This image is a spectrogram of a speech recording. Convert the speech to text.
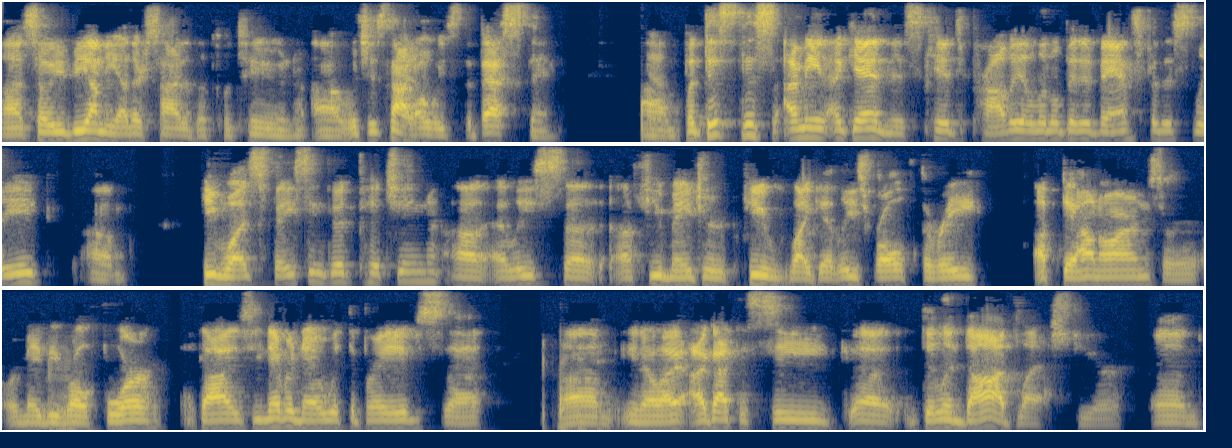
Uh, so he'd be on the other side of the platoon, uh, which is not always the best thing. Um, but this, this, I mean, again, this kid's probably a little bit advanced for this league. Um, he was facing good pitching, uh, at least uh, a few major, few like at least role three up down arms, or or maybe mm-hmm. role four guys. You never know with the Braves. Uh, um, you know, I, I got to see uh, Dylan Dodd last year, and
